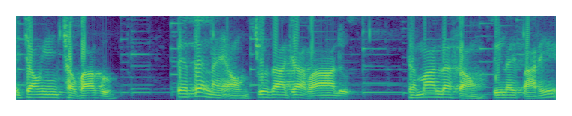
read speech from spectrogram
အကြောင်းရင်း6ပါးကိုပယ်သက်နိုင်အောင်ကြိုးစားကြပါလို့ဓမ္မလက်ဆောင်ပေးလိုက်ပါတယ်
